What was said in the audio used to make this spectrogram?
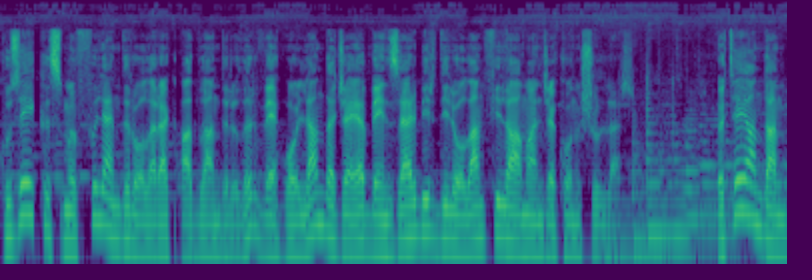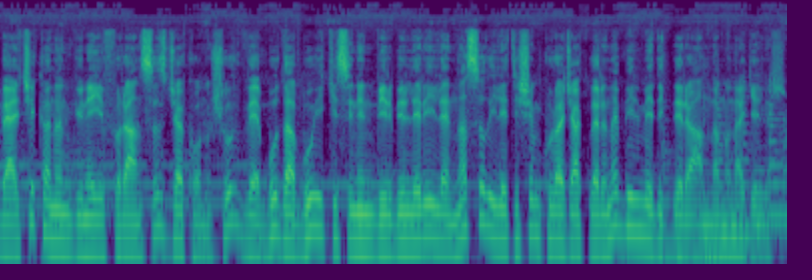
kuzey kısmı Flander olarak adlandırılır ve Hollandacaya benzer bir dil olan Flamanca konuşurlar. Öte yandan Belçika'nın güneyi Fransızca konuşur ve bu da bu ikisinin birbirleriyle nasıl iletişim kuracaklarını bilmedikleri anlamına gelir.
